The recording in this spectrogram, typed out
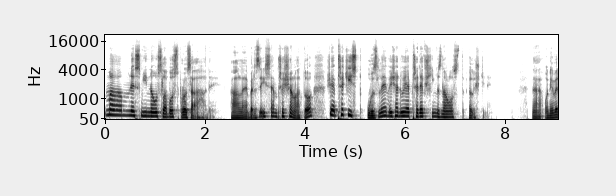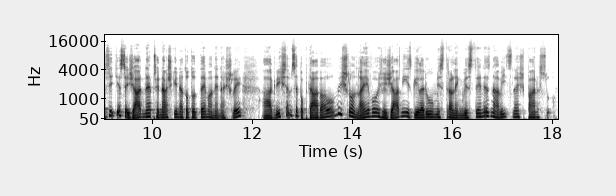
Mám nesmírnou slabost pro záhady, ale brzy jsem přešel na to, že přečíst uzly vyžaduje především znalost ilštiny. Na univerzitě se žádné přednášky na toto téma nenašly a když jsem se poptával, vyšlo najevo, že žádný z gilerů mistra lingvisty nezná víc než pár slov.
